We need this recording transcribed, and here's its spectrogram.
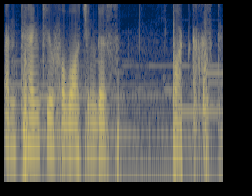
and thank you for watching this podcast.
